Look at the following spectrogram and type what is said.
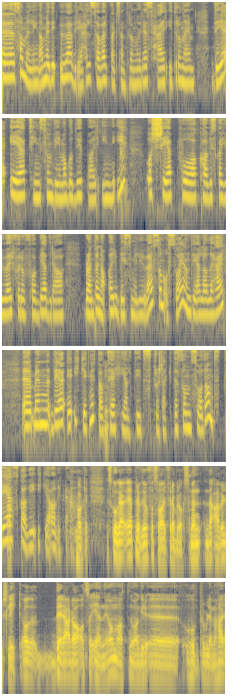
Eh, Sammenligna med de øvrige helse- og velferdssentrene våre her i Trondheim. Det er ting som vi må gå dypere inn i, og se på hva vi skal gjøre for å få bedra bl.a. arbeidsmiljøet, som også er en del av det her. Eh, men det er ikke knytta til heltidsprosjektet som sådant. Det skal vi ikke avvikle. Ok. Skoga, jeg prøvde jo å få svar fra Brox, men det er vel slik og Dere er da altså enige om at noe av eh, hovedproblemet her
